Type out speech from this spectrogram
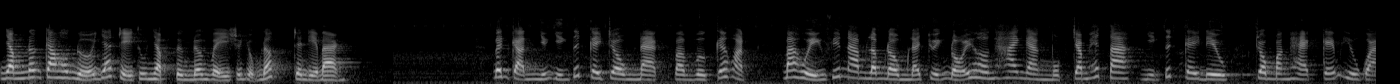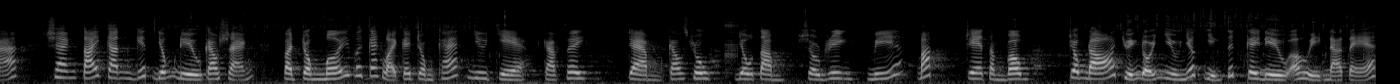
nhằm nâng cao hơn nữa giá trị thu nhập từng đơn vị sử dụng đất trên địa bàn. Bên cạnh những diện tích cây trồng đạt và vượt kế hoạch, ba huyện phía Nam Lâm Đồng đã chuyển đổi hơn 2.100 hecta diện tích cây điều trồng bằng hạt kém hiệu quả sang tái canh ghép giống điều cao sản và trồng mới với các loại cây trồng khác như chè, cà phê, tràm, cao su, dâu tằm, sầu riêng, mía, bắp, tre tầm vông. Trong đó chuyển đổi nhiều nhất diện tích cây điều ở huyện Đạ Tẻ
